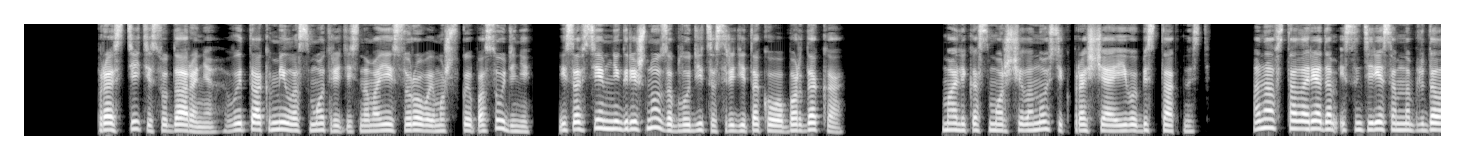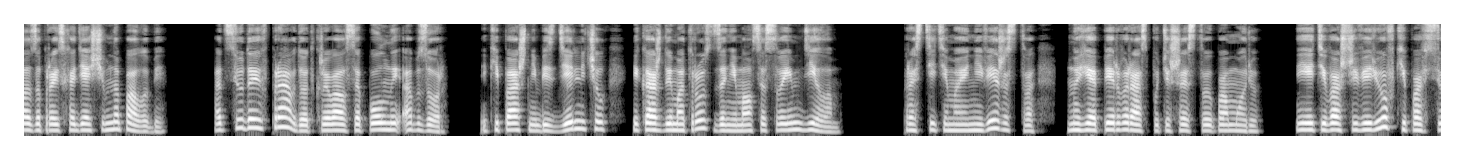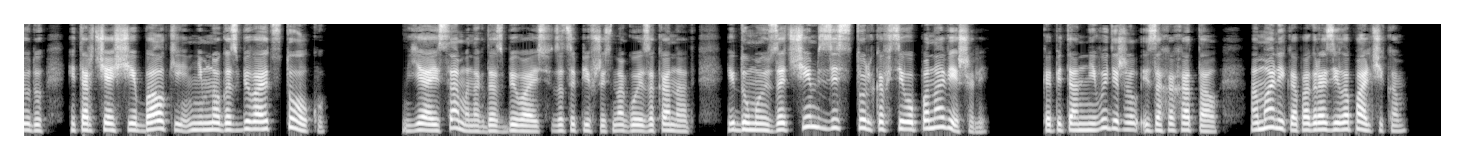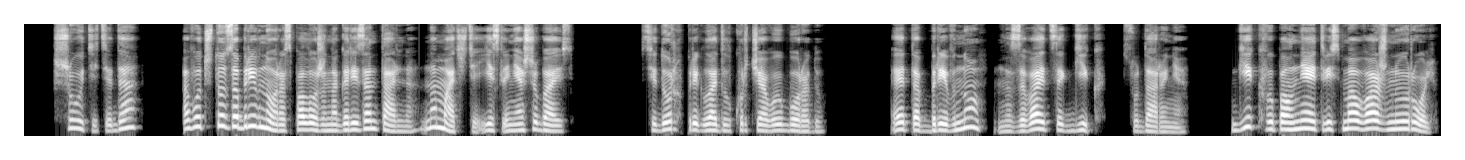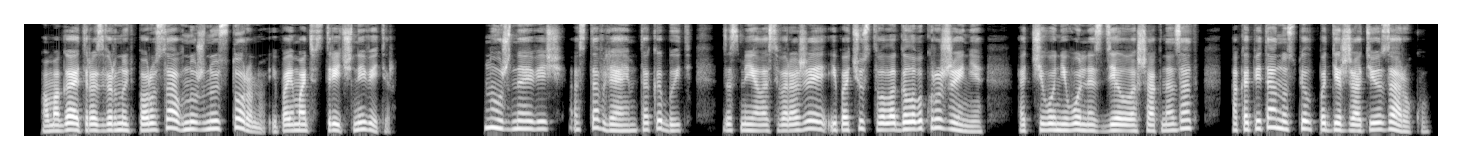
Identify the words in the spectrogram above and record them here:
«Простите, сударыня, вы так мило смотритесь на моей суровой мужской посудине, и совсем не грешно заблудиться среди такого бардака». Малика сморщила носик, прощая его бестактность. Она встала рядом и с интересом наблюдала за происходящим на палубе. Отсюда и вправду открывался полный обзор. Экипаж не бездельничал, и каждый матрос занимался своим делом. Простите мое невежество, но я первый раз путешествую по морю, и эти ваши веревки повсюду и торчащие балки немного сбивают с толку. Я и сам иногда сбиваюсь, зацепившись ногой за канат, и думаю, зачем здесь столько всего понавешали? Капитан не выдержал и захохотал, а Малика погрозила пальчиком. «Шутите, да? А вот что за бревно расположено горизонтально, на мачте, если не ошибаюсь?» Сидорх пригладил курчавую бороду. «Это бревно называется гик, сударыня. Гик выполняет весьма важную роль, помогает развернуть паруса в нужную сторону и поймать встречный ветер. «Нужная вещь. Оставляем, так и быть», – засмеялась ворожея и почувствовала головокружение, отчего невольно сделала шаг назад, а капитан успел поддержать ее за руку.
